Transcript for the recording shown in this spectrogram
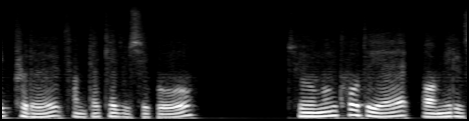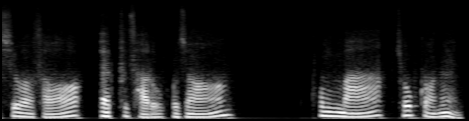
if를 선택해 주시고 주문 코드의 범위를 씌워서 F4로 고정 콤마 조건은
